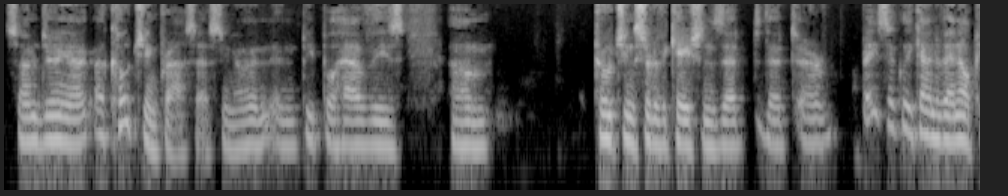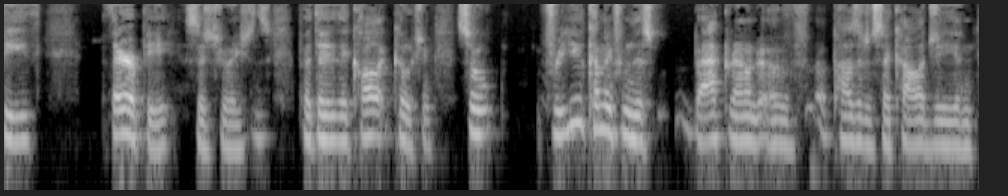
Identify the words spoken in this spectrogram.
So I'm doing a, a coaching process, you know, and, and people have these um, coaching certifications that that are basically kind of NLP therapy situations, but they, they call it coaching. So for you coming from this background of positive psychology, and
